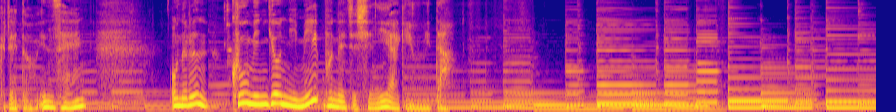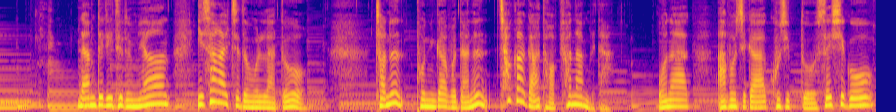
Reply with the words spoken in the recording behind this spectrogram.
그래도 인생. 오늘은 구민교 님이 보내주신 이야기입니다. 남들이 들으면 이상할지도 몰라도 저는 본가보다는 처가가 더 편합니다. 워낙 아버지가 고집도 세시고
